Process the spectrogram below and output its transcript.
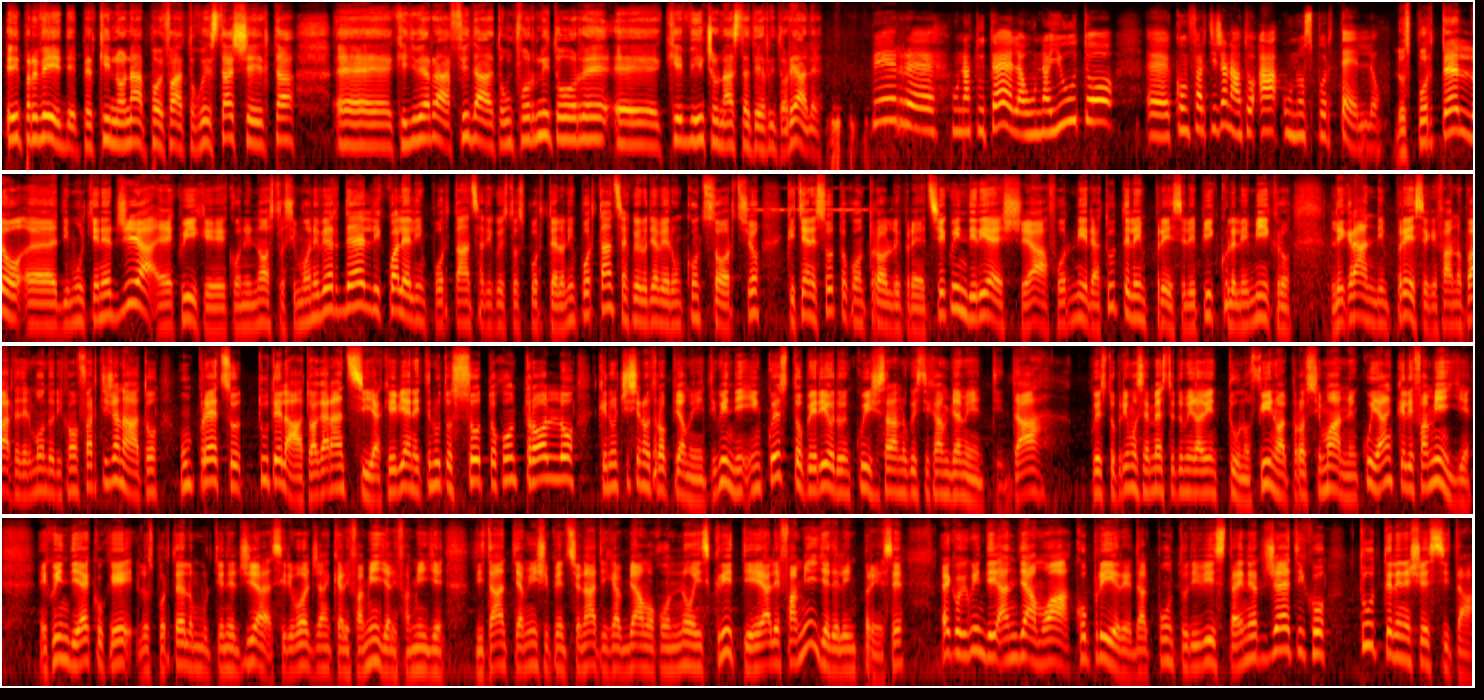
e prevede per chi non ha poi fatto questa scelta eh, che gli verrà affidato un fornitore eh, che vince un'asta territoriale. Per eh, una tutela, un aiuto, eh, Confartigianato ha uno sportello. Lo sportello eh, di Multienergia è qui che, con il nostro Simone Verdelli. Qual è l'importanza di questo sportello? L'importanza è quello di avere un consorzio che tiene sotto controllo i prezzi e quindi riesce a fornire a tutte le imprese, le piccole, le micro, le grandi imprese che fanno parte del mondo di Confartigianato un prezzo tutelato a garanzia che viene tenuto sotto controllo che non ci siano troppi aumenti. Quindi in questo periodo in cui ci saranno questi questi cambiamenti da questo primo semestre 2021 fino al prossimo anno in cui anche le famiglie e quindi ecco che lo sportello multienergia si rivolge anche alle famiglie, alle famiglie di tanti amici pensionati che abbiamo con noi iscritti e alle famiglie delle imprese, ecco che quindi andiamo a coprire dal punto di vista energetico tutte le necessità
